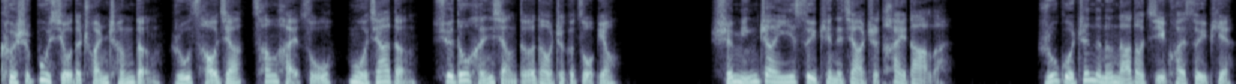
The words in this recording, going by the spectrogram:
可是不朽的传承等，如曹家、沧海族、墨家等，却都很想得到这个坐标。神明战衣碎片的价值太大了。如果真的能拿到几块碎片，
